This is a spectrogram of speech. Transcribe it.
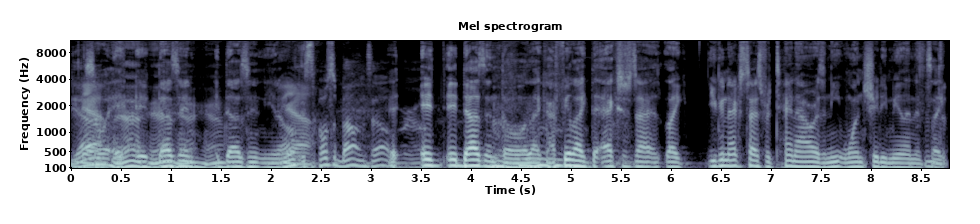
Yeah, so it, yeah, it yeah, doesn't yeah, yeah. it doesn't you know Yeah. it's supposed to balance out, it, it it doesn't though. Like I feel like the exercise like you can exercise for ten hours and eat one shitty meal and it's like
